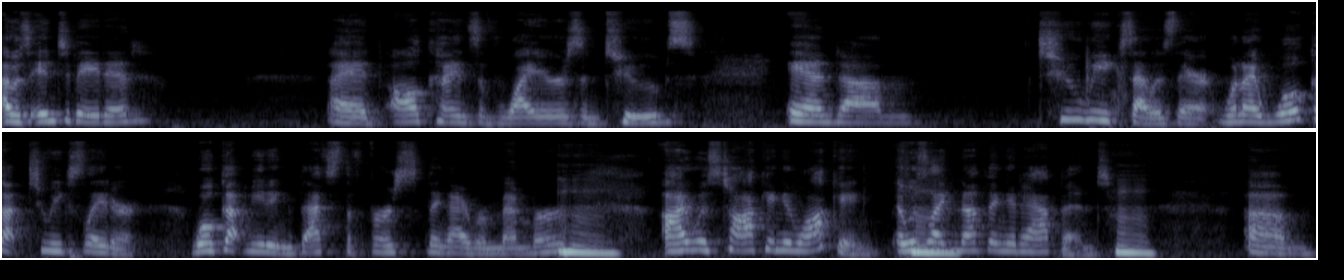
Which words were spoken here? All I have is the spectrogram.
I was intubated. I had all kinds of wires and tubes. And um two weeks i was there. When i woke up two weeks later woke up meeting. that's the first thing i remember Mhm. i was talking and walking it was Hmm. like nothing had happened Mhm. um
